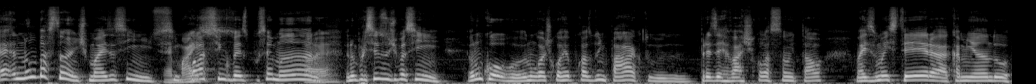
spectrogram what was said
É, não bastante, mas assim, cinco, mais- quatro, cinco vezes por semana. Ah, é? Eu não preciso, tipo assim, eu não corro, eu não gosto de correr por causa do impacto, preservar a articulação e tal. Mas uma esteira, caminhando,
